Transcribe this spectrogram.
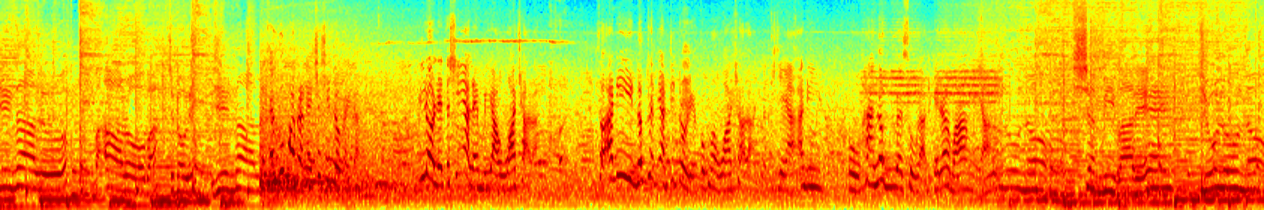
ရင်ငါလို့မအားတော့ပါကျွန်တော်လေရင်ငါလို့လက်ခုပေါက်တာနဲ့ချက်ချင်းလုပ်လိုက်တာပြီးတော့လေတရှင်းကလည်းမရဝါချတာဆိုတော့အဲ့ဒီလုတ်ထက်ပြတစ်တော်တွေအကုန်လုံးဝါချတာဒီတရှင်းကအဲ့ဒီဟိုဟန်လုတ်ပြီးပဲဆိုတာတကယ်တော့ဘာမှမရဘူးလူနော်ရှက်မိပါတယ်ယူလုံးနော်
